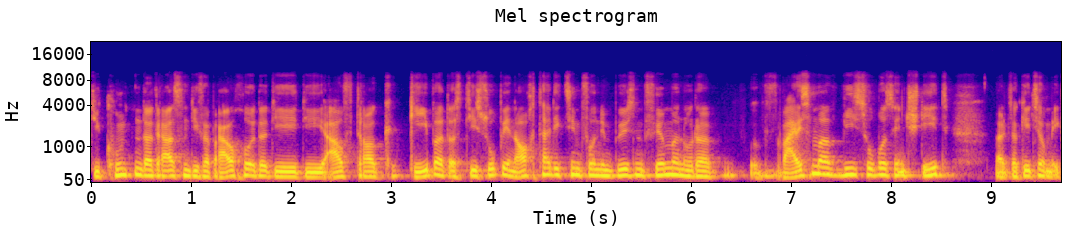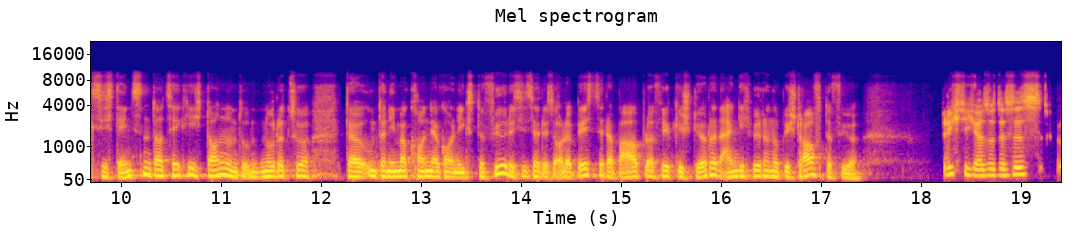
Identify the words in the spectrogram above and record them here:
die Kunden da draußen, die Verbraucher oder die, die Auftraggeber, dass die so benachteiligt sind von den bösen Firmen oder weiß man, wie sowas entsteht? Weil da geht es ja um Existenzen tatsächlich dann und, und nur dazu, der Unternehmer kann ja gar nichts dafür. Das ist ja das Allerbeste. Der Bauablauf wird gestört und eigentlich wird er noch bestraft dafür. Richtig, also das ist äh,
